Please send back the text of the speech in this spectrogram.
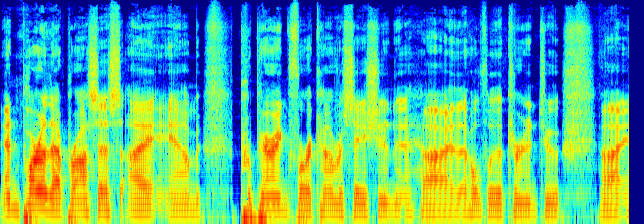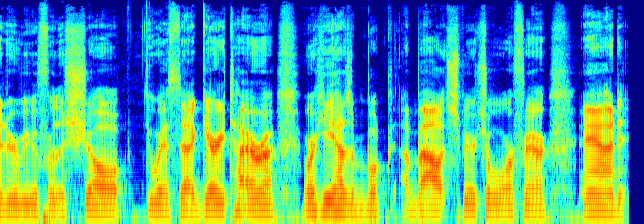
and part of that process, I am preparing for a conversation uh, that hopefully will turn into an uh, interview for the show with uh, Gary Tyra, where he has a book about spiritual warfare. And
